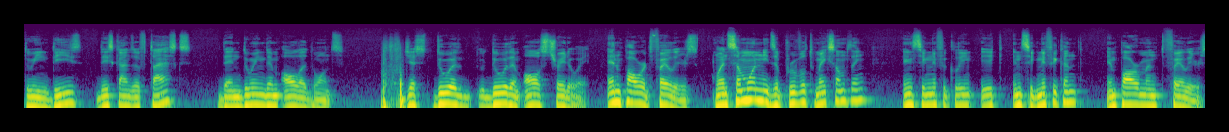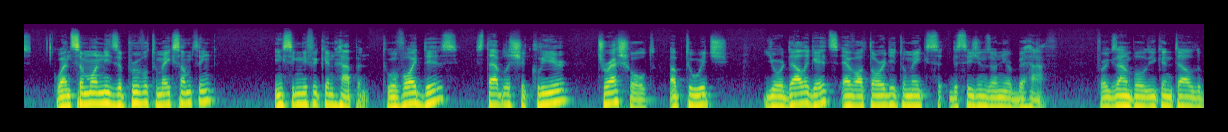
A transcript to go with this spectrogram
doing these these kinds of tasks, then doing them all at once. Just do it do them all straight away. Empowered failures. When someone needs approval to make something, insignificant empowerment failures. When someone needs approval to make something, insignificant happen. To avoid this, establish a clear threshold up to which your delegates have authority to make decisions on your behalf. For example, you can tell the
